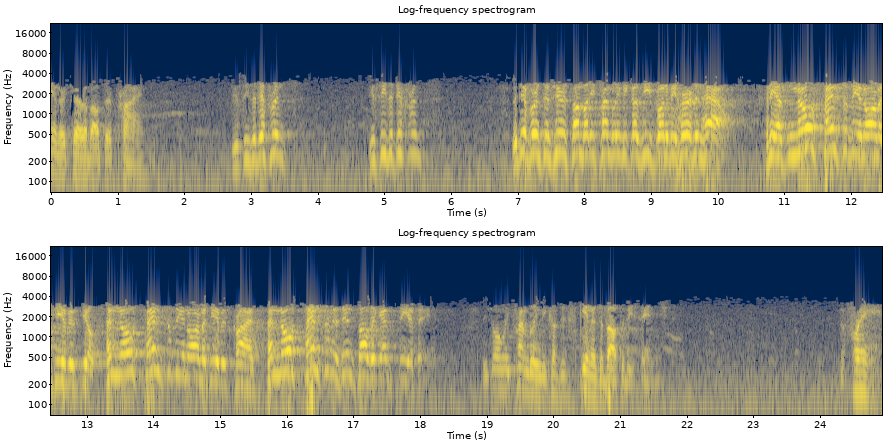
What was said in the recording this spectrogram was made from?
sin or care about their crime. Do you see the difference? Do you see the difference? The difference is here's somebody trembling because he's going to be hurt in hell. And he has no sense of the enormity of his guilt, and no sense of the enormity of his crime, and no sense of his insult against deity. He's only trembling because his skin is about to be singed. He's afraid.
